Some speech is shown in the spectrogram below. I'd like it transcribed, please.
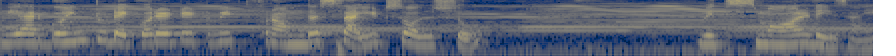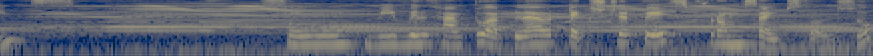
We are going to decorate it with from the sides also with small designs. So we will have to apply our texture paste from sides also.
